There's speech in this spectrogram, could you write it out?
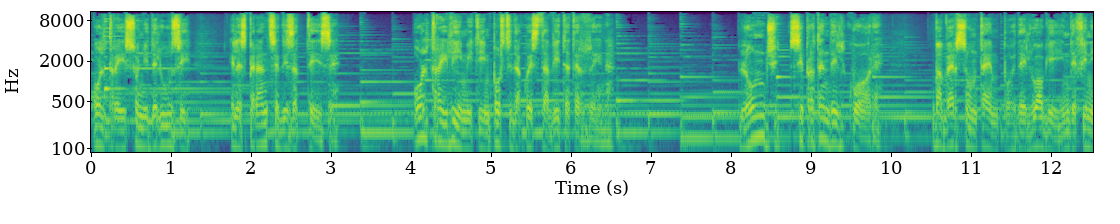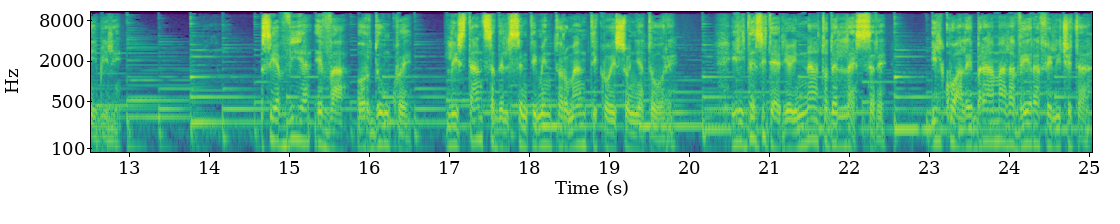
oltre i sogni delusi e le speranze disattese, oltre i limiti imposti da questa vita terrena. Lungi si protende il cuore, va verso un tempo e dei luoghi indefinibili. Si avvia e va, ordunque, l'istanza del sentimento romantico e sognatore, il desiderio innato dell'essere, il quale brama la vera felicità,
